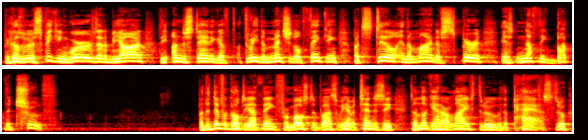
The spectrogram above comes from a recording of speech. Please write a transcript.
because we were speaking words that are beyond the understanding of three dimensional thinking, but still in the mind of spirit is nothing but the truth. But the difficulty, I think, for most of us, we have a tendency to look at our life through the past, through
